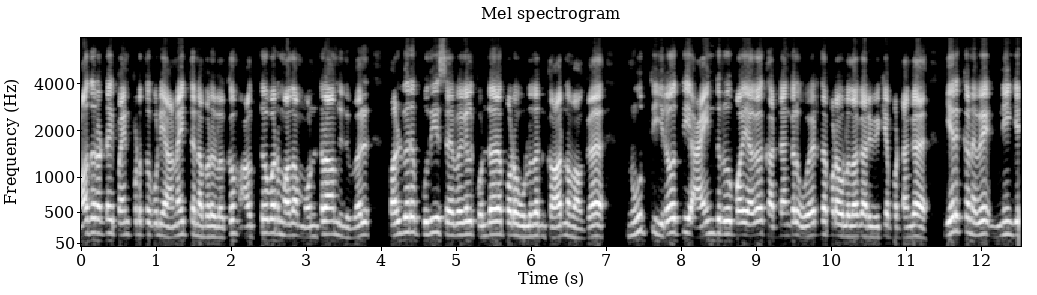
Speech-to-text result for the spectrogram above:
ஆதார் அட்டை பயன்படுத்தக்கூடிய அனைத்து நபர்களுக்கும் அக்டோபர் மாதம் ஒன்றாம் தேதி முதல் பல்வேறு புதிய சேவைகள் கொண்டுவரப்பட உள்ளதன் காரணமாக நூத்தி இருபத்தி ஐந்து ரூபாயாக கட்டணங்கள் உயர்த்தப்பட உள்ளதாக அறிவிக்கப்பட்டாங்க. ஏற்கனவே நீங்க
